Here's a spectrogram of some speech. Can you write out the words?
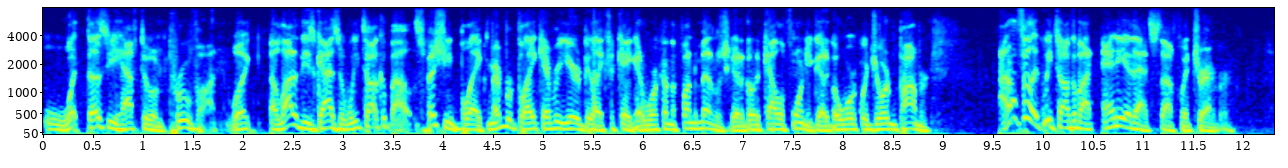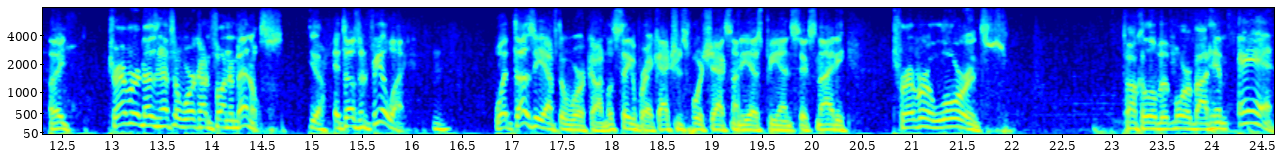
what does he have to improve on? Like a lot of these guys that we talk about, especially Blake. Remember Blake every year would be like, okay, you got to work on the fundamentals. You got to go to California. You got to go work with Jordan Palmer. I don't feel like we talk about any of that stuff with Trevor. Like Trevor doesn't have to work on fundamentals. Yeah, it doesn't feel like. Mm-hmm. What does he have to work on? Let's take a break. Action Sports Jax on ESPN 690. Trevor Lawrence talk a little bit more about him. And,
